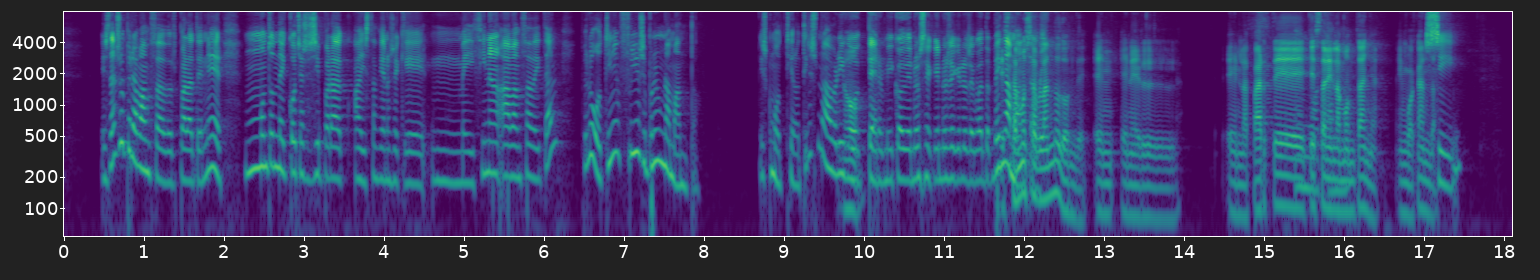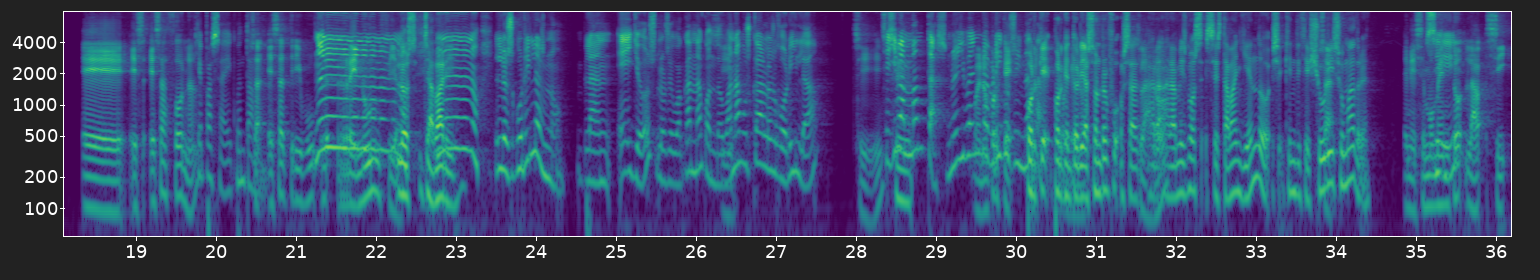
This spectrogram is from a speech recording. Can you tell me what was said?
están súper avanzados para tener un montón de coches así para a distancia, no sé qué, mm, medicina avanzada y tal, pero luego tienen frío y se ponen una manta. Y es como, tío, ¿no tienes un abrigo No. térmico de no sé qué, no sé qué, no sé cuánto? Venga, Estamos mantas. hablando dónde? En, en el en la parte En que están en la montaña, en Wakanda. Sí. Eh, es- esa zona, ¿Qué pasa ahí? o Cuéntame. sea, esa tribu No, no, no, renuncia. no, no. Los Jabari. No, no, no, no. Los gorilas no. En plan, ellos, los de Wakanda, cuando Sí. van a buscar a los gorila, Sí. se Sí. llevan mantas, no llevan Bueno, abrigos porque- ni nada. Porque, porque Porque en teoría no. son refugiados. O sea, Claro. ahora, ahora mismo se, se estaban yendo. ¿Quién dice? Shuri O sea, y su madre. En ese Sí. momento, la, si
